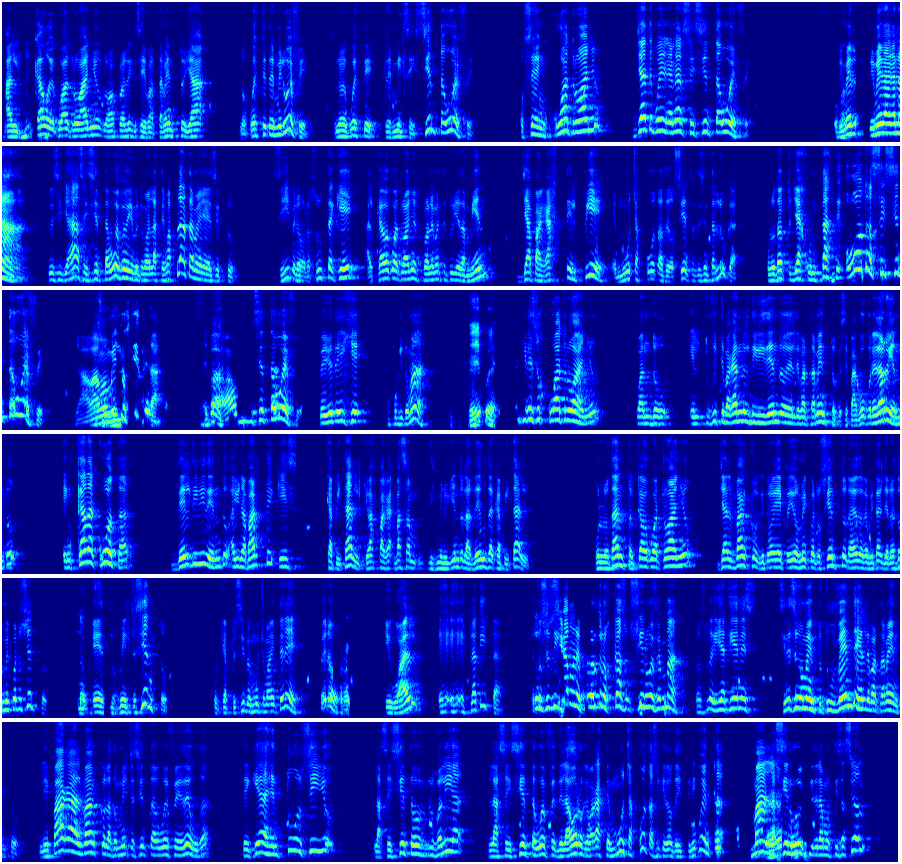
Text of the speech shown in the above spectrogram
al cabo de cuatro años, lo más probable es que ese departamento ya no cueste 3.000 UF, sino que cueste 3.600 UF. O sea, en cuatro años ya te puedes ganar 600 UF. primera ganada. Tú dices, ya, 600 UF, oye, me tomaste más plata, me voy a decir tú. Sí, pero resulta que al cabo de cuatro años, probablemente tú ya también ya pagaste el pie en muchas cuotas de 200, 300 lucas. Por lo tanto, ya juntaste otras 600 UF. Ya vamos a 1200. Vamos a 1200 UF. Pero yo te dije un poquito más. Sí, pues. En esos cuatro años, cuando el, tú fuiste pagando el dividendo del departamento que se pagó con el arriendo, en cada cuota del dividendo hay una parte que es capital, que vas, vas disminuyendo la deuda capital. Por lo tanto, al cabo de cuatro años, ya el banco que todavía hay pedido 2.400, la deuda capital ya no es 2.400, no. es 2.300, porque al principio es mucho más interés, pero igual es, platita. Entonces, digamos, en el peor de los casos, 100 UF más, resulta que ya tienes, si en ese momento tú vendes el departamento, le pagas al banco las 2.300 UF de deuda, te quedas en tu bolsillo las 600 UF de plusvalía, las 600 UF del ahorro que pagaste en muchas cuotas, así que no te diste ni cuenta, más las 100 UF de la amortización,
